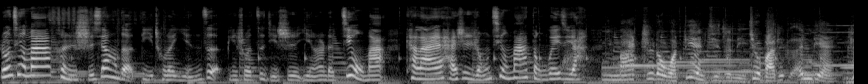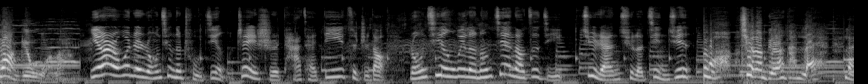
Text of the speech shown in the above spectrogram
荣庆妈很识相的递出了银子，并说自己是银儿的舅妈。看来还是荣庆妈懂规矩啊！你妈知道我惦记着你，就把这个恩典让给我了。银儿问着荣庆的处境，这时他才第一次知道，荣庆为了能见到自己，居然去了禁军。不，千万别让他来，来。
